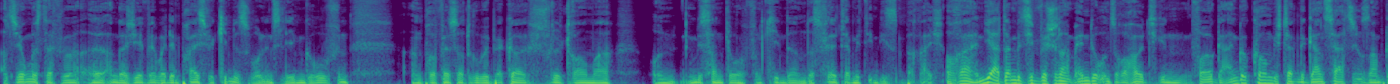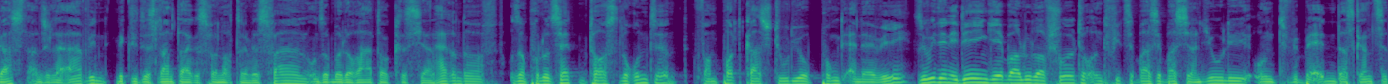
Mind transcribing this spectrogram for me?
als Junges dafür äh, engagiert. Wir haben den Preis für Kindeswohl ins Leben gerufen an Professor Drube Becker, Schütteltrauma und Misshandlung von Kindern. Das fällt ja mit in diesen Bereich auch rein. Ja, damit sind wir schon am Ende unserer heutigen Folge angekommen. Ich danke ganz herzlich unserem Gast Angela Erwin, Mitglied des Landtages von Nordrhein-Westfalen, unserem Moderator Christian Herrendorf, unserem Produzenten Thorsten Runte vom Podcaststudio.nrw sowie den Ideengeber Ludolf Schulte und Vizebar Sebastian Juli und wir beenden das Ganze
